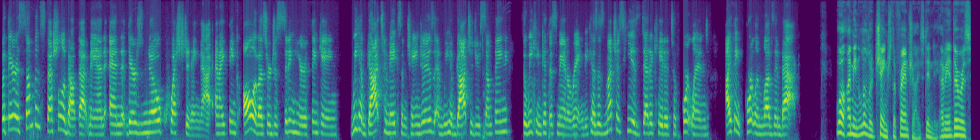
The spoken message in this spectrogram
but there is something special about that man and there's no questioning that. And I think all of us are just sitting here thinking we have got to make some changes and we have got to do something so we can get this man a ring because as much as he is dedicated to Portland, I think Portland loves him back. Well, I mean, Lillard changed the franchise, didn't he? I mean, there was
